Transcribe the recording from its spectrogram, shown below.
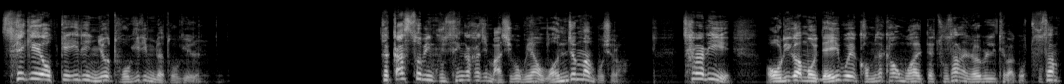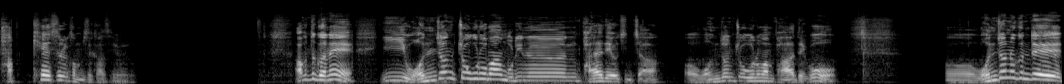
세계 업계 1위는요 독일입니다 독일. 자 가스터빈 굳이 생각하지 마시고 그냥 원전만 보셔라. 차라리 어, 우리가 뭐 네이버에 검색하고 뭐 할 때 두산 에너빌리티 말고 두산 밥켓을 검색하세요. 아무튼 간에 이 원전 쪽으로만 우리는 봐야 돼요 진짜. 어, 원전 쪽으로만 봐야 되고 어, 원전은 근데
